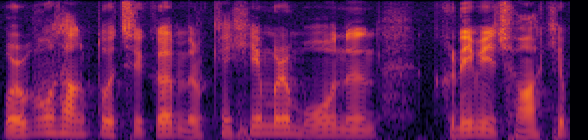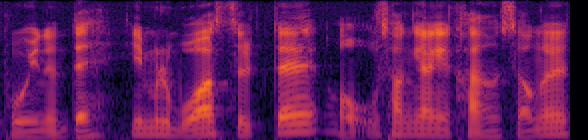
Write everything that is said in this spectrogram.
월봉상도 지금 이렇게 힘을 모으는 그림이 정확히 보이는데 힘을 모았을 때 어, 우상향의 가능성을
